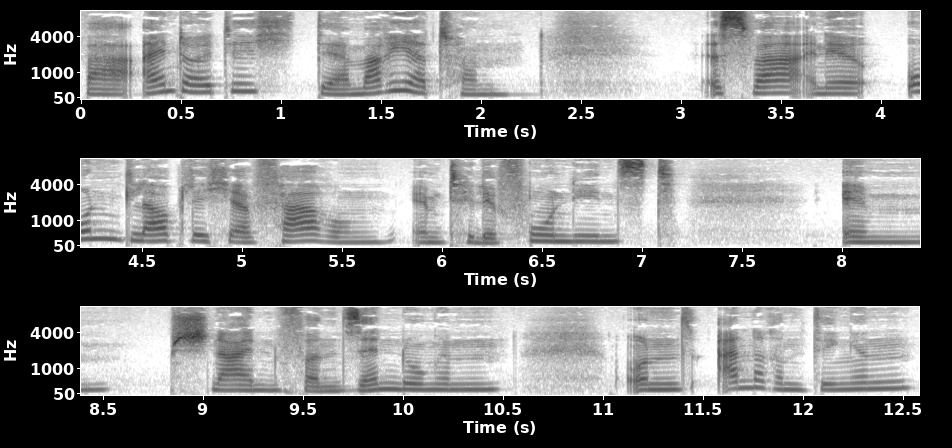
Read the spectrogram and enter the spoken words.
war eindeutig der Marathon. Es war eine unglaubliche Erfahrung im Telefondienst, im Schneiden von Sendungen und anderen Dingen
